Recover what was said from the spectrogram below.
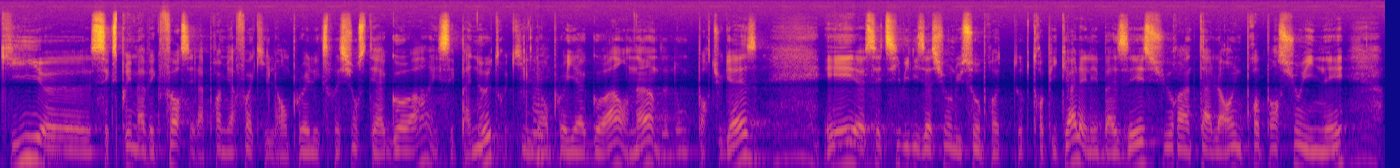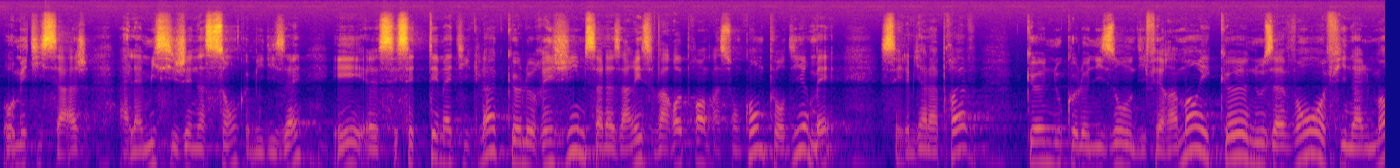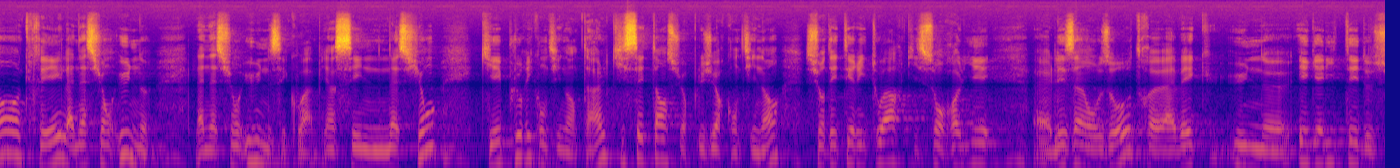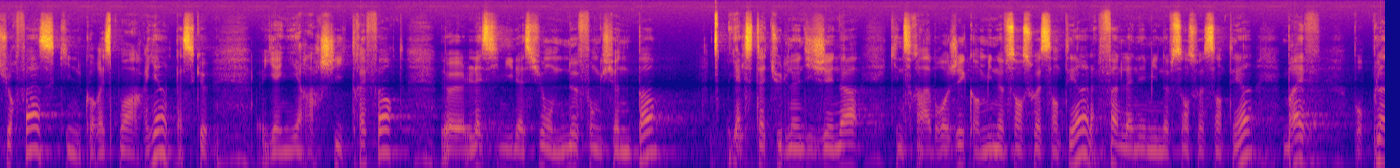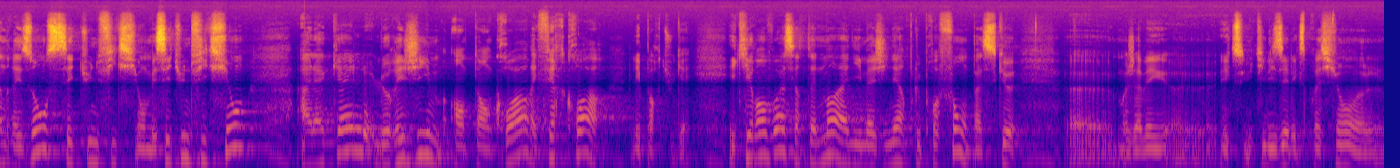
qui euh, s'exprime avec force. Et la première fois qu'il a employé l'expression, c'était à Goa, et c'est pas neutre qu'il l'a employé à Goa, en Inde, donc portugaise. Et euh, cette civilisation luso-tropicale, elle est basée sur un talent, une propension innée au métissage, à la miscigénation, comme il disait. Et euh, c'est cette thématique-là que le régime salazariste va reprendre à son compte pour dire, mais c'est bien la preuve que nous colonisons différemment et que nous avons finalement créé la nation une. La nation une, c'est quoi? Eh Bien, c'est une nation qui est pluricontinentale, qui s'étend sur plusieurs continents, sur des territoires qui sont reliés euh, les uns aux autres, euh, avec une égalité de surface qui ne correspond à rien, parce qu'il euh, y a une hiérarchie très forte, l'assimilation ne fonctionne pas. Il y a le statut de l'indigénat qui ne sera abrogé qu'en 1961, la fin de l'année 1961. Bref, pour plein de raisons, c'est une fiction. Mais c'est une fiction à laquelle le régime entend croire et faire croire les Portugais. Et qui renvoie certainement à un imaginaire plus profond, parce que euh, moi, j'avais euh, utilisé l'expression euh,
